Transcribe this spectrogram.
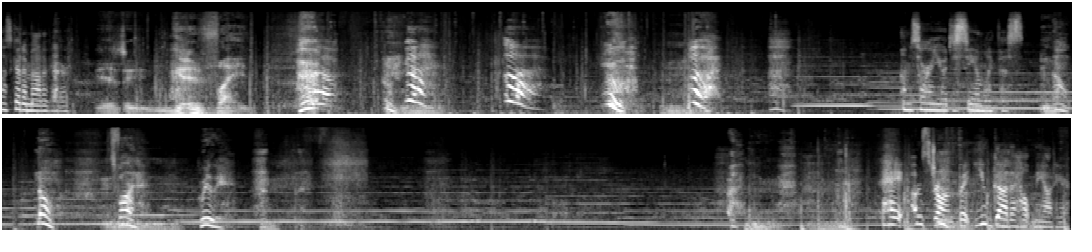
Let's get him out of here. It's a good fight. I'm sorry you had to see him like this. No, no, it's fine. Really. Hey, I'm strong, but you gotta help me out here.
